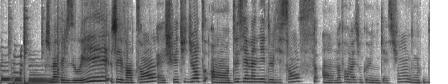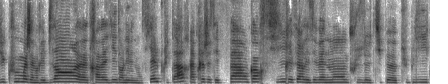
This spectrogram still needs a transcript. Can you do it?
Je m'appelle Zoé, j'ai 20 ans, euh, je suis étudiante en deuxième année de licence en information communication. Donc du coup, moi j'aimerais bien euh, travailler dans l'événementiel plus tard. Après, je sais pas encore si je préfère les événements plus de type euh, public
